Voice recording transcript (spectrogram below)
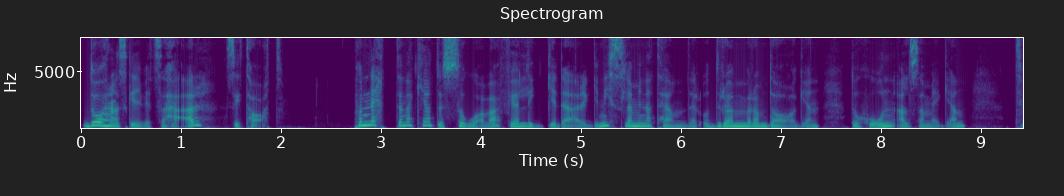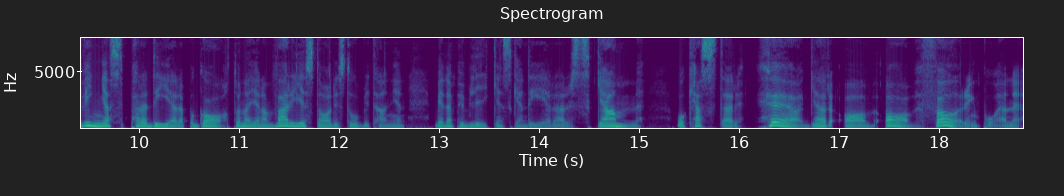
Då har han skrivit så här, citat. På nätterna kan jag inte sova för jag ligger där, gnisslar mina tänder och drömmer om dagen då hon, alltså Meghan, tvingas paradera på gatorna genom varje stad i Storbritannien medan publiken skanderar skam och kastar högar av avföring på henne.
